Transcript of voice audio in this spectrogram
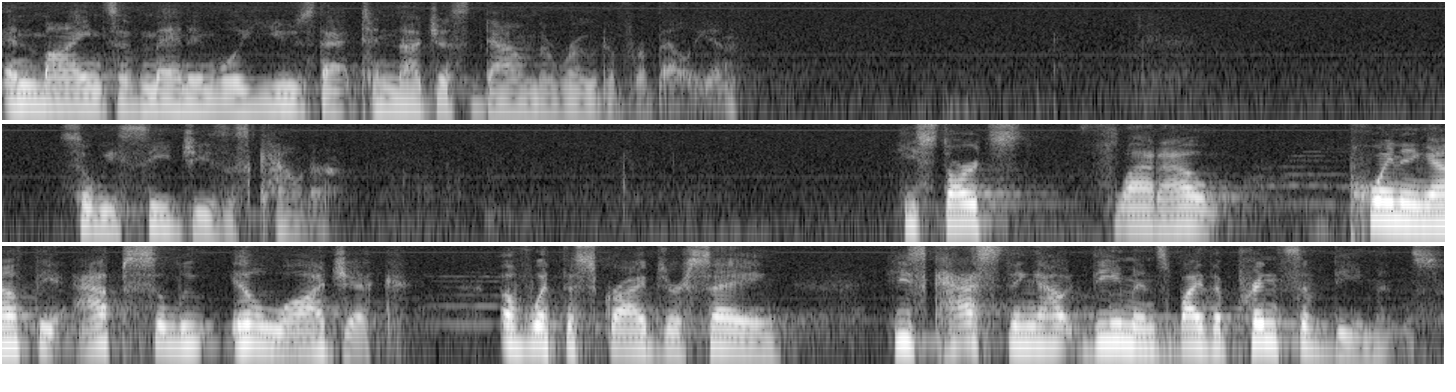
and minds of men and will use that to nudge us down the road of rebellion. So we see Jesus counter. He starts flat out pointing out the absolute illogic of what the scribes are saying. He's casting out demons by the prince of demons.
